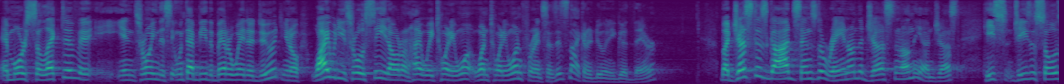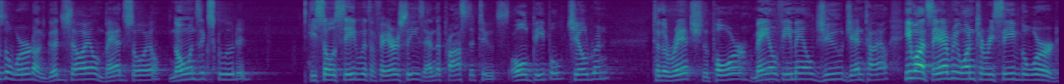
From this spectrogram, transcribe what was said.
and more selective in throwing the seed? Wouldn't that be the better way to do it? You know, why would you throw seed out on Highway 21, 121, for instance? It's not going to do any good there. But just as God sends the rain on the just and on the unjust, Jesus sows the word on good soil and bad soil. No one's excluded. He sows seed with the Pharisees and the prostitutes, old people, children, to the rich, the poor, male, female, Jew, Gentile. He wants everyone to receive the word.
